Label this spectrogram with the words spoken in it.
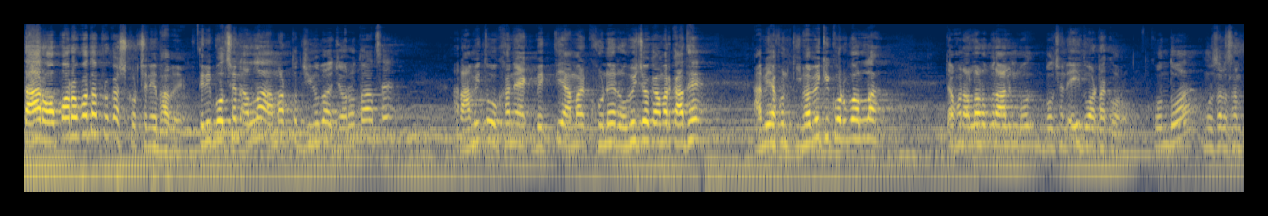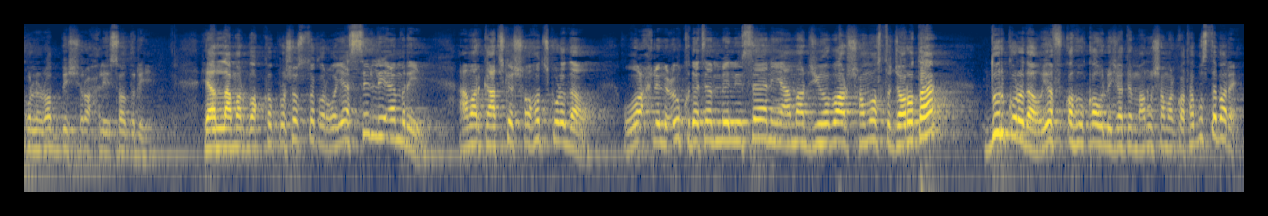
তার অপারগতা প্রকাশ করছেন এভাবে। তিনি বলছেন, আল্লাহ, আমার তো জিহবা জড়তা আছে, আর আমি তো ওখানে এক ব্যক্তি, আমার খুনের অভিযোগ আমার কাঁধে। আমি এখন কীভাবে কি করব আল্লাহ? তখন আল্লাহ রবুল আলম বলছেন, এই দোয়াটা করো। কোন দোয়া? মুসা আসলাম করলেন রব্বিশ রহলি সদরি। হে আল্লাহ, আমার বক্ষ প্রশস্ত করো। ওয়াসিল্লি আমরি। আমার কাজকে সহজ করে দাও। ওয়াহলিল উকদাতাম মিন লিসানি। আমার জিহবার সমস্ত জড়তা দূর করে দাও। ইয়ফকাহু কাউলি যাতে মানুষ আমার কথা বুঝতে পারে।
